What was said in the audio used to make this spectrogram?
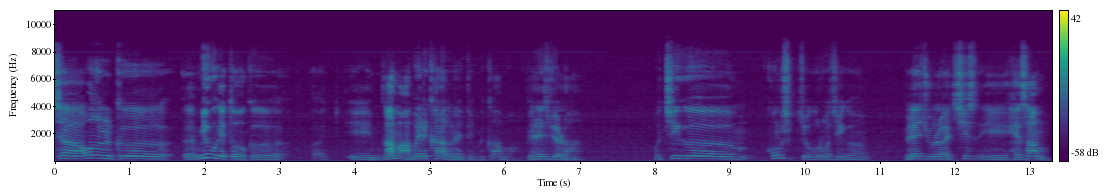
자 오늘 그 어, 미국의 또그 남아메리카라 그래야 됩니까? 뭐 베네수엘라 뭐 지금 공식적으로 지금 베네수엘라 해상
